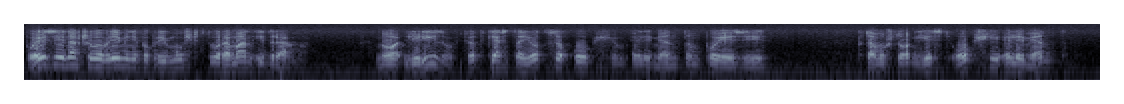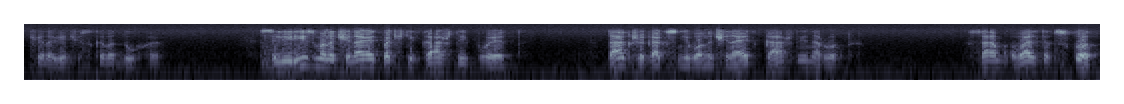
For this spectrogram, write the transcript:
Поэзия нашего времени по преимуществу роман и драма, но лиризм все-таки остается общим элементом поэзии, потому что он есть общий элемент человеческого духа. С лиризма начинает почти каждый поэт – так же, как с него начинает каждый народ. Сам Вальтер Скотт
